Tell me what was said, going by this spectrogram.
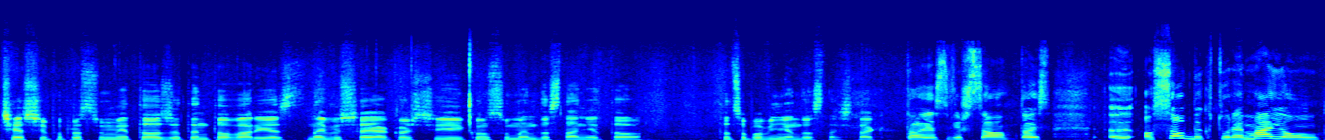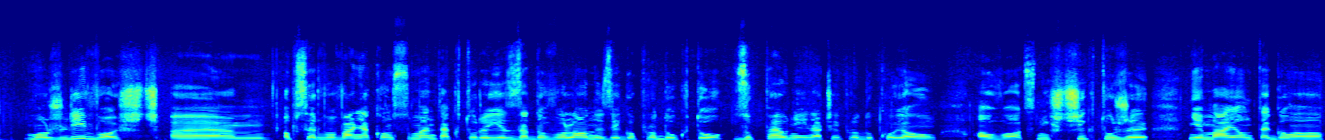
Cieszy po prostu mnie to, że ten towar jest najwyższej jakości i konsument dostanie to, to co powinien dostać, tak? To jest, wiesz co, to jest y, osoby, które mają możliwość em, obserwowania konsumenta, który jest zadowolony z jego produktu, zupełnie inaczej produkują owoc niż ci, którzy nie mają tego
